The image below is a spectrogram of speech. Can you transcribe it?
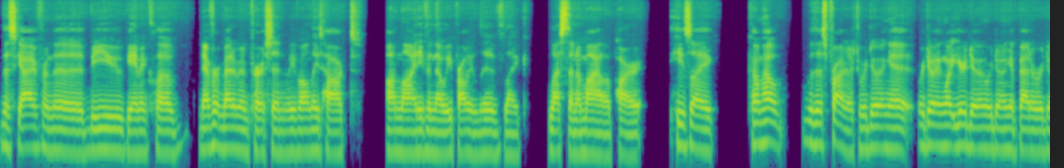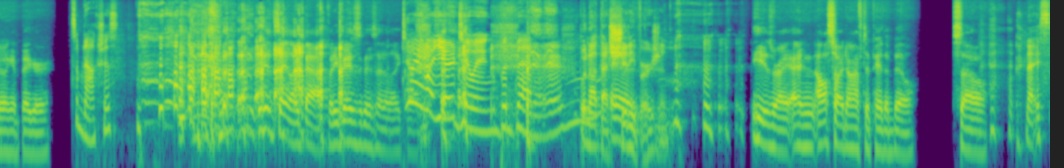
this guy from the BU gaming club never met him in person. We've only talked online, even though we probably live like less than a mile apart. He's like, "Come help with this project. We're doing it. We're doing what you're doing. We're doing it better. We're doing it bigger." It's obnoxious. he didn't say it like that, but he basically said it like doing that. what you're doing, but better. but not that Eh. shitty version. He is right, and also I don't have to pay the bill. So nice.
